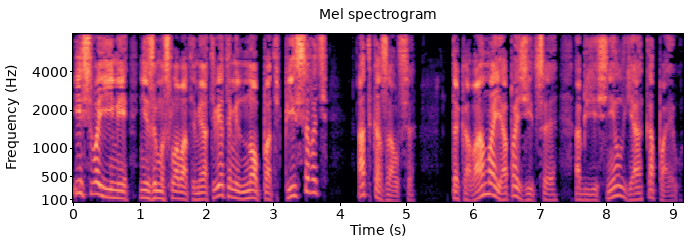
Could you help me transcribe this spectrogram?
и своими незамысловатыми ответами, но подписывать отказался. «Такова моя позиция», — объяснил я Копаеву.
